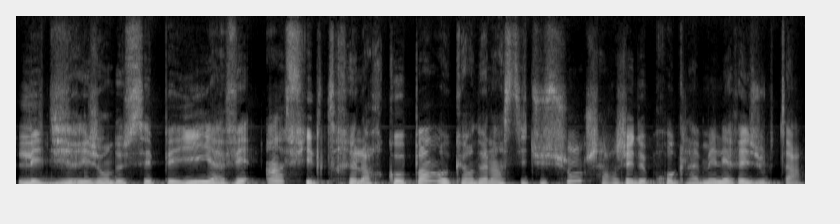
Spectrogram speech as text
les dirigeants de ces pays avaient infiltré leurs copains au cœur de l'institution chargée de proclamer les résultats.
